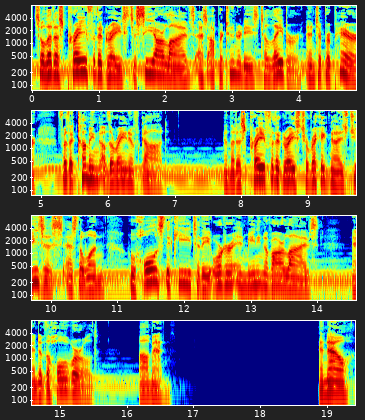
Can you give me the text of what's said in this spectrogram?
So let us pray for the grace to see our lives as opportunities to labor and to prepare for the coming of the reign of God. And let us pray for the grace to recognize Jesus as the one who holds the key to the order and meaning of our lives and of the whole world. Amen. And now,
